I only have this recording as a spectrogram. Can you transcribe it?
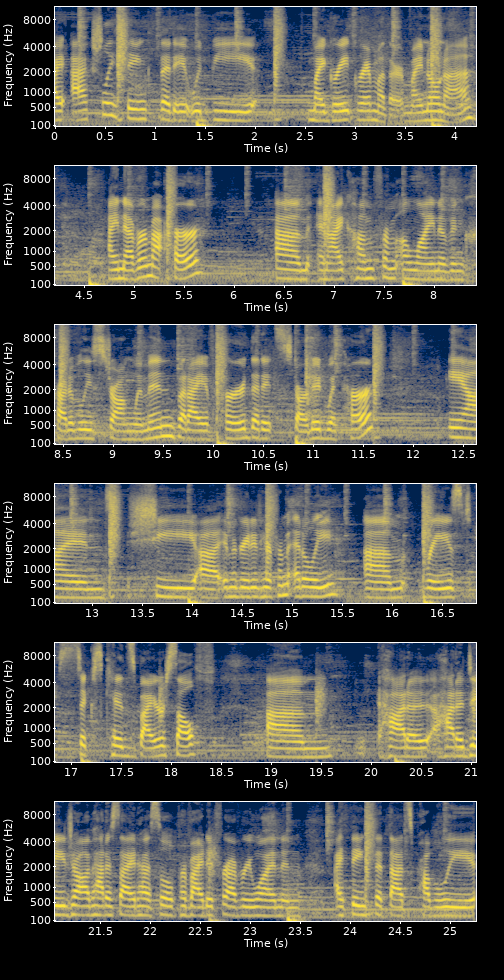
I actually think that it would be my great grandmother, my Nona. I never met her, um, and I come from a line of incredibly strong women, but I have heard that it started with her. And she uh, immigrated here from Italy, um, raised six kids by herself, um, had a had a day job, had a side hustle, provided for everyone, and I think that that's probably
